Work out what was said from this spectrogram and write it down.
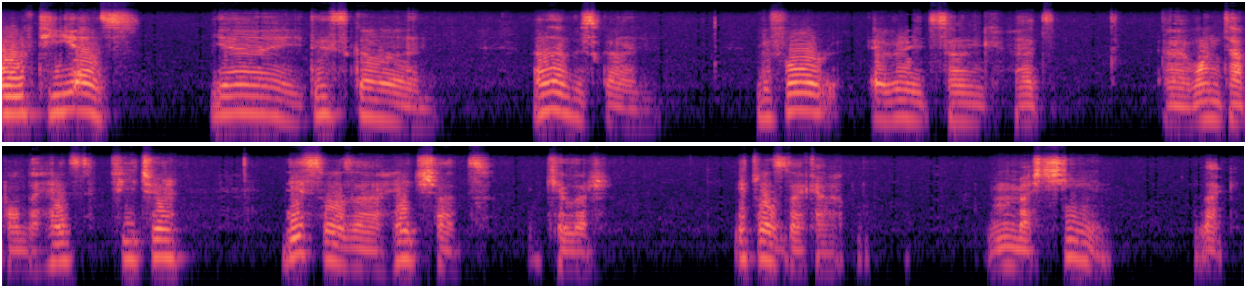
OTS! Yay, this gun! I love this gun. Before every song had uh, one tap on the head feature, this was a headshot killer. It was like a machine. Like,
